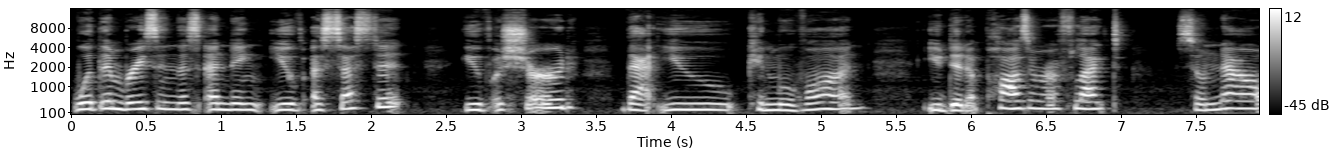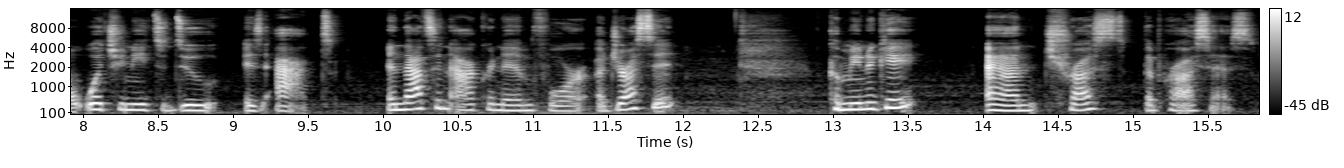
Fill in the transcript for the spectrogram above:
with embracing this ending, you've assessed it, you've assured that you can move on, you did a pause and reflect, so now what you need to do is act. And that's an acronym for address it, communicate, and trust the process.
